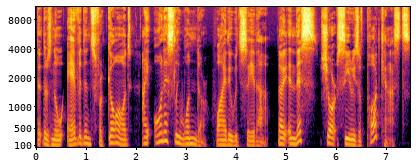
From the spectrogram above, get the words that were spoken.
that there's no evidence for God, I honestly wonder why they would say that. Now, in this short series of podcasts,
